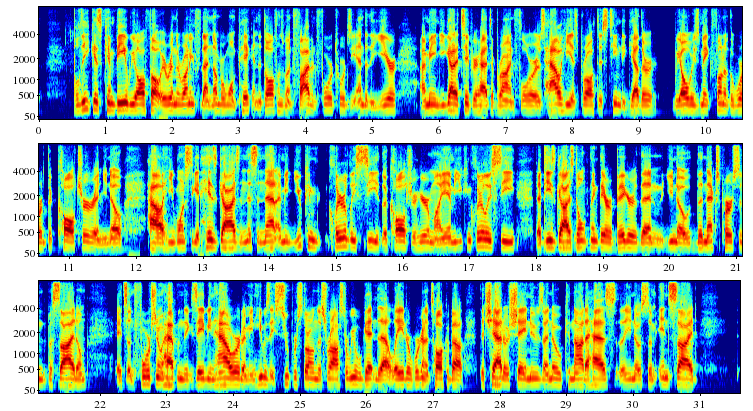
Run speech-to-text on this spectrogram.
bleak as can be. We all thought we were in the running for that number one pick, and the Dolphins went five and four towards the end of the year. I mean, you got to tip your hat to Brian Flores, how he has brought this team together. We always make fun of the word the culture, and you know how he wants to get his guys and this and that. I mean, you can clearly see the culture here in Miami. You can clearly see that these guys don't think they are bigger than you know the next person beside them. It's unfortunate what happened to Xavien Howard. I mean, he was a superstar on this roster. We will get into that later. We're going to talk about the Chad O'Shea news. I know Cannata has, uh, you know, some inside,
